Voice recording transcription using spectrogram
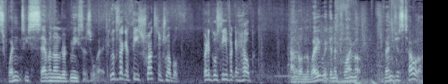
2,700 meters away. Looks like a thief's truck's in trouble. Better go see if I can help. And on the way, we're gonna climb up Avengers Tower.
